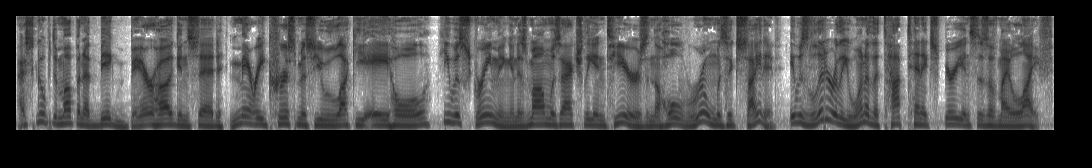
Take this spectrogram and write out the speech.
I scooped him up in a big bear hug and said, Merry Christmas, you lucky a hole. He was screaming, and his mom was actually in tears, and the whole room was excited. It was literally one of the top 10 experiences of my life.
